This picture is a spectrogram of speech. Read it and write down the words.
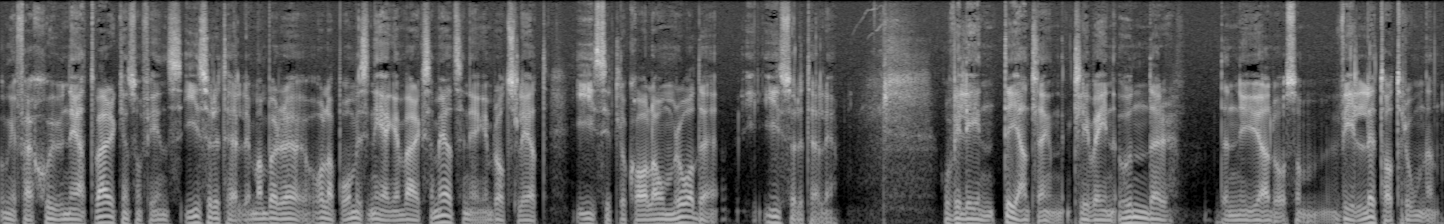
ungefär sju nätverken som finns i Södertälje. Man började hålla på med sin egen verksamhet, sin egen brottslighet i sitt lokala område i Södertälje. Och ville inte egentligen kliva in under den nya då som ville ta tronen.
